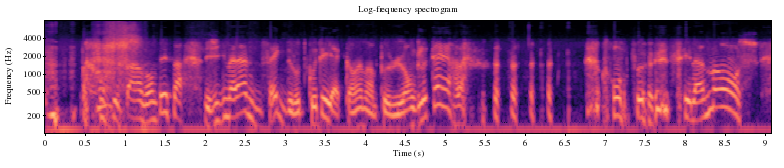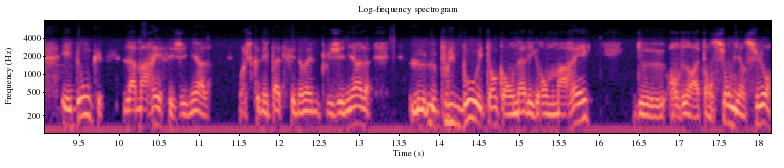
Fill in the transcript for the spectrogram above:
On ne peut pas inventer ça. Mais j'ai dit, madame, vous savez que de l'autre côté, il y a quand même un peu l'Angleterre. On peut, c'est la Manche. Et donc, la marée, c'est génial. Moi, je ne connais pas de phénomène plus génial. Le, plus beau étant quand on a les grandes marées, de, en faisant attention, bien sûr,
